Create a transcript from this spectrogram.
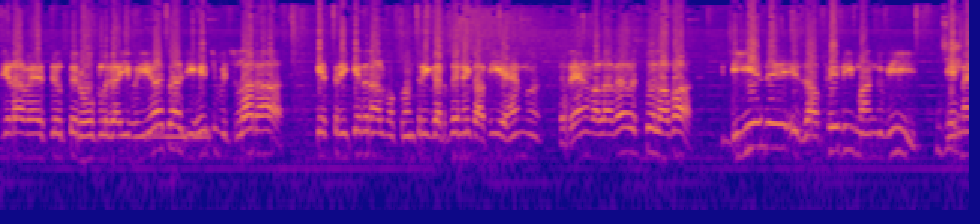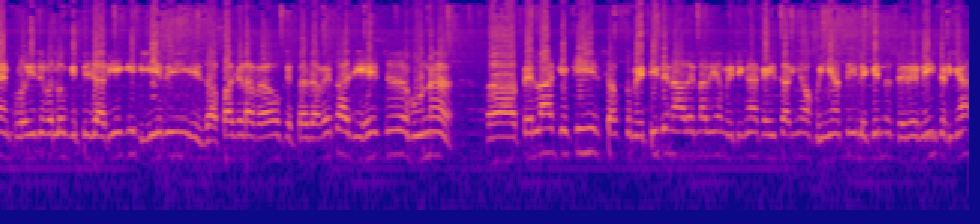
ਜਿਹੜਾ ਵੈ ਇਸ ਦੇ ਉੱਤੇ ਰੋਕ ਲਗਾਈ ਹੋਈ ਹੈ ਤਾਂ ਅਜਿਹੇ ਚ ਵਿਚਲਾ ਰਾਹ ਕਿਸ ਤਰੀਕੇ ਦੇ ਨਾਲ ਮੁੱਖ ਮੰਤਰੀ ਕਰਦੇ ਨੇ ਕਾਫੀ ਅਹਿਮ ਰਹਿਣ ਵਾਲਾ ਹੈ ਇਸ ਤੋਂ ਇਲਾਵਾ ਡੀਏ ਦੇ ਇਜ਼ਾਫੇ ਦੀ ਮੰਗ ਵੀ ਜੀ। ਇਹਨਾਂ EMPLOYEE ਦੇ ਵੱਲੋਂ ਕੀਤੀ ਜਾ ਰਹੀ ਹੈ ਕਿ ਡੀਏ ਦੀ ਇਜ਼ਾਫਾ ਜਿਹੜਾ ਵਾ ਉਹ ਕੀਤਾ ਜਾਵੇ। ਤਾਂ ਅਜਿਹੇ ਚ ਹੁਣ ਪਹਿਲਾਂ ਕਿਉਂਕਿ ਸਬ ਕਮੇਟੀ ਦੇ ਨਾਲ ਇਹਨਾਂ ਦੀਆਂ ਮੀਟਿੰਗਾਂ ਕਈ ਸਾਰੀਆਂ ਹੋਈਆਂ ਸੀ ਲੇਕਿਨ ਸਿਰੇ ਨਹੀਂ ਚੜੀਆਂ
